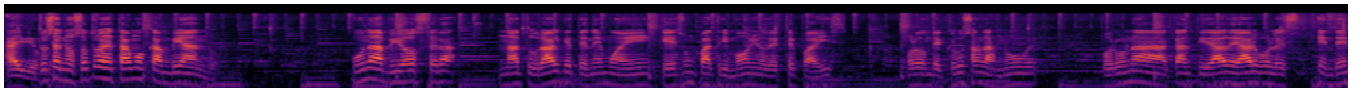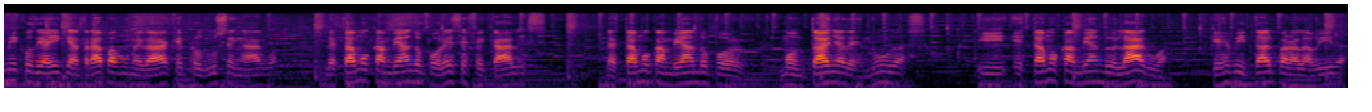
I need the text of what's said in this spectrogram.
Ay, Dios Entonces nosotros estamos cambiando una biosfera natural que tenemos ahí, que es un patrimonio de este país, por donde cruzan las nubes, por una cantidad de árboles endémicos de ahí que atrapan humedad, que producen agua. La estamos cambiando por heces fecales, la estamos cambiando por montañas desnudas y estamos cambiando el agua, que es vital para la vida,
